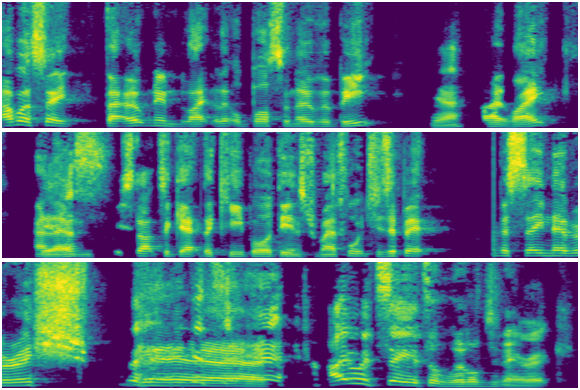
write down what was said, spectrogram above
I would say that opening like a little bossa nova beat Yeah. I like, and then we start to get the keyboard, the instrumental, which is a bit never say never-ish. Yeah, I would say it's a little generic.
